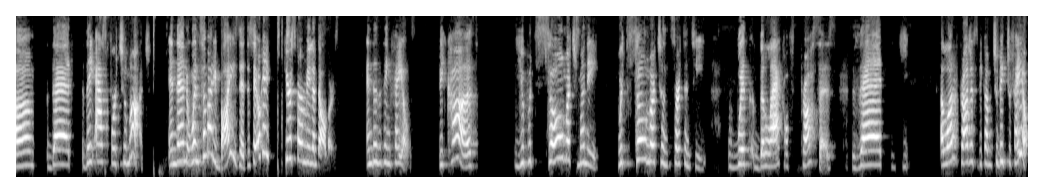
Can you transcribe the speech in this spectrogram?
Um, that they ask for too much. And then when somebody buys it, they say, okay, here's $4 million. And then the thing fails because you put so much money with so much uncertainty with the lack of process that a lot of projects become too big to fail.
